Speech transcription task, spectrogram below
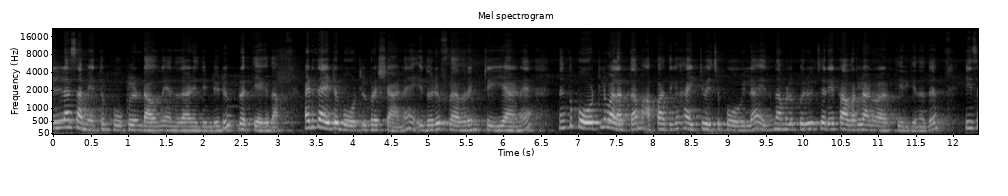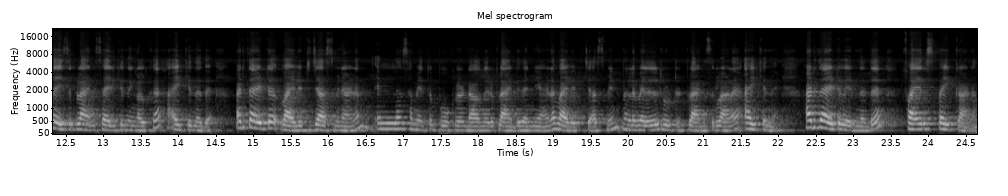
എല്ലാ സമയത്തും പൂക്കൾ ഉണ്ടാവുന്നു എന്നതാണ് ഇതിന്റെ ഒരു പ്രത്യേകത. അടുത്തായിട്ട് ബോട്ടിൽ ബ്രഷ് ആണ്. ഇതൊരു ഫ്ലവറിങ് ട്രീ ആണ്. നിങ്ങൾക്ക് പോട്ടിൽ വളർത്താം. അപ്പോൾ അധികം ഹൈറ്റ് വെച്ച് പോവില്ല. ഇത് നമ്മളിപ്പോൾ ഒരു ചെറിയ കവറിലാണ് വളർത്തിയിരിക്കുന്നത്. ഈ സൈസ് പ്ലാന്റ്സ് ആയിരിക്കും നിങ്ങൾക്ക് അയക്കുന്നത്. അടുത്തായിട്ട് വയലറ്റ് ജാസ്മിൻ ആണ്. എല്ലാ സമയത്തും പൂക്കളുണ്ടാകുന്ന ഒരു പ്ലാന്റ് തന്നെയാണ് വയലറ്റ് ജാസ്മിൻ നല്ല വെൽ റൂട്ടഡ് പ്ലാന്റ്സുകളാണ് അയക്കുന്നത്. അടുത്തായിട്ട് വരുന്നത് ഫയർ സ്പൈക്ക് ആണ്.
